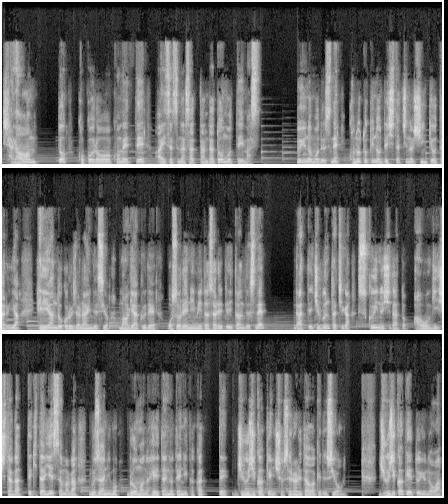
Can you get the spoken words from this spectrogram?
シャローンと心を込めて挨拶なさったんだと思っています。というのもですね、この時の弟子たちの心境たるや平安どころじゃないんですよ。真逆で恐れに満たされていたんですね。だって自分たちが救い主だと仰ぎ従ってきたイエス様が無残にもローマの兵隊の手にかかって十字架刑に処せられたわけですよ。十字架刑というのは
